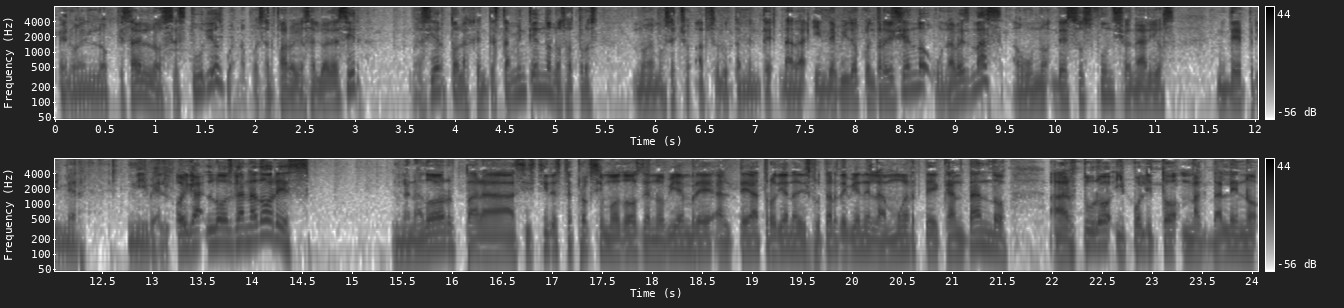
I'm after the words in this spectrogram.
Pero en lo que salen los estudios, bueno, pues Alfaro ya salió a decir, no es cierto, la gente está mintiendo, nosotros no hemos hecho absolutamente nada indebido, contradiciendo una vez más a uno de sus funcionarios de primer nivel. Oiga, los ganadores ganador para asistir este próximo 2 de noviembre al Teatro Diana disfrutar de Viene la Muerte cantando a Arturo Hipólito Magdaleno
